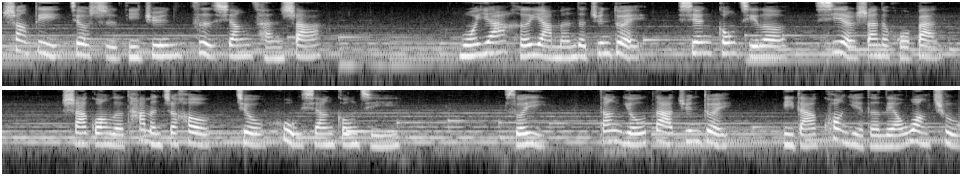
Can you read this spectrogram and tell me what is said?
上帝就使敌军自相残杀。摩押和亚门的军队。先攻击了希尔山的伙伴，杀光了他们之后，就互相攻击。所以，当犹大军队抵达旷野的瞭望处，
